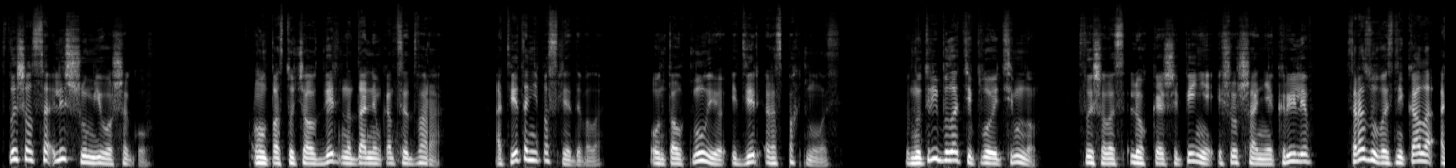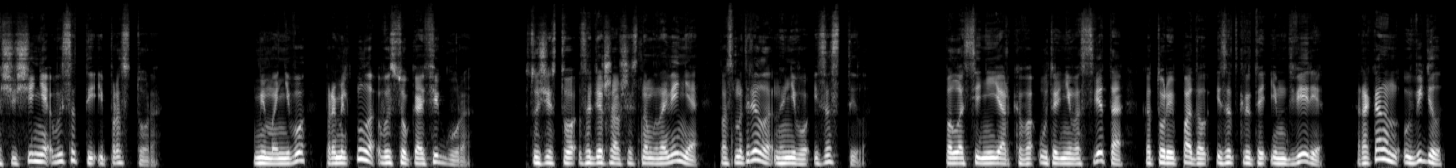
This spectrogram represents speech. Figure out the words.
слышался лишь шум его шагов. Он постучал в дверь на дальнем конце двора. Ответа не последовало. Он толкнул ее, и дверь распахнулась. Внутри было тепло и темно. Слышалось легкое шипение и шуршание крыльев, сразу возникало ощущение высоты и простора. Мимо него промелькнула высокая фигура. Существо, задержавшись на мгновение, посмотрело на него и застыло. В полосе неяркого утреннего света, который падал из открытой им двери, Раканан увидел,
